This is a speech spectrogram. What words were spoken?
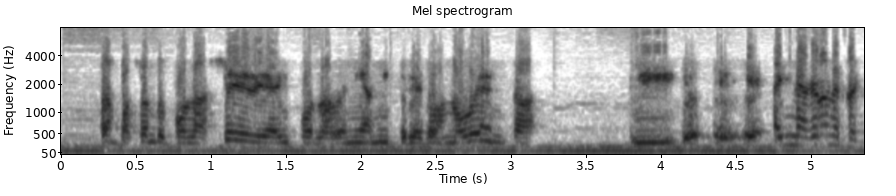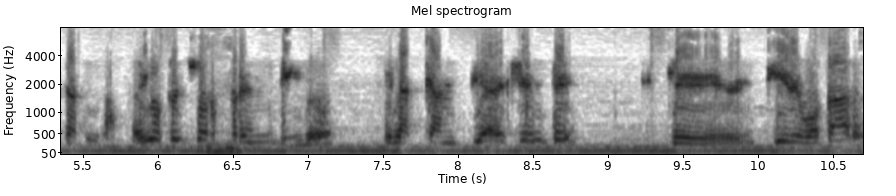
están pasando por la sede, ahí por la avenida Mitre 290, y eh, eh, hay una gran expectativa. Yo estoy sorprendido de la cantidad de gente que quiere votar.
